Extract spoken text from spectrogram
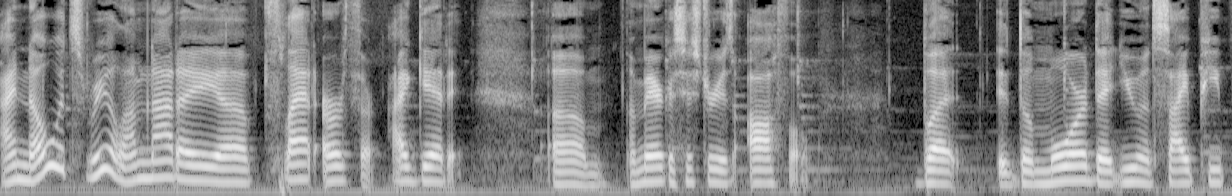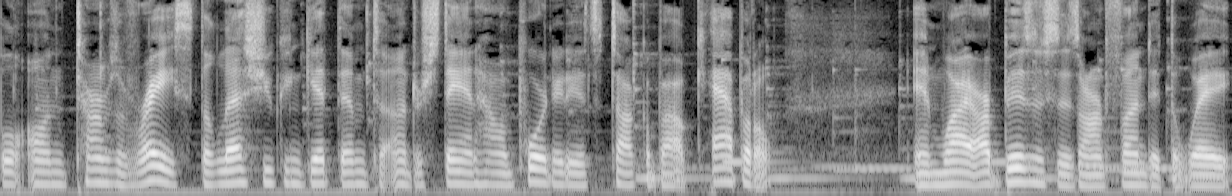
I know it's real. I'm not a uh, flat earther. I get it. Um, America's history is awful. But the more that you incite people on terms of race the less you can get them to understand how important it is to talk about capital and why our businesses aren't funded the way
